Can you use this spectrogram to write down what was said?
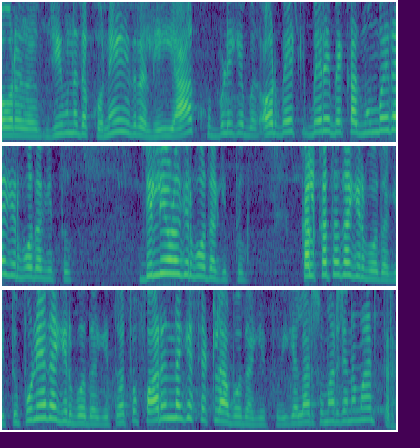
ಅವರ ಜೀವನದ ಕೊನೆ ಇದರಲ್ಲಿ ಯಾಕೆ ಹುಬ್ಬಳ್ಳಿಗೆ ಬ ಅವ್ರು ಬೇಕು ಬೇರೆ ಬೇಕಾದ ಮುಂಬೈದಾಗ ಇರ್ಬೋದಾಗಿತ್ತು ದಿಲ್ಲಿಯೊಳಗೆ ಇರ್ಬೋದಾಗಿತ್ತು ಕಲ್ಕತ್ತಾದಾಗ ಇರ್ಬೋದಾಗಿತ್ತು ಪುಣೆದಾಗ ಇರ್ಬೋದಾಗಿತ್ತು ಅಥವಾ ಫಾರಿನ್ನಾಗೆ ಸೆಟ್ಲ್ ಆಗ್ಬೋದಾಗಿತ್ತು. ಈಗೆಲ್ಲರೂ ಸುಮಾರು ಜನ ಮಾಡ್ತಾರೆ.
